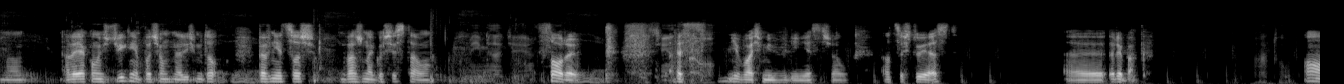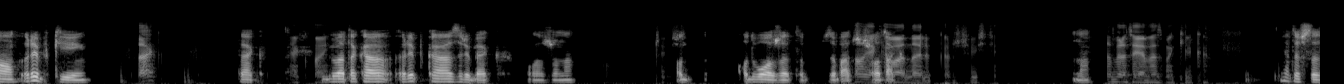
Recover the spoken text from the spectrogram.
No. Ale jakąś dźwignię pociągnęliśmy, to pewnie coś ważnego się stało. Miejmy nadzieję. Sorry. Nic się nie stało. nie właśnie mi w linię strzał. A coś tu jest? E, rybak. A tu. O, rybki. Tak? Tak. Jak fajnie. Była taka rybka z rybek ułożona. Oczywiście. od- Odłożę to, O, zobaczysz. jaka O tak. ładna rybka, rzeczywiście. No. Dobra, to ja wezmę kilka. Ja też te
